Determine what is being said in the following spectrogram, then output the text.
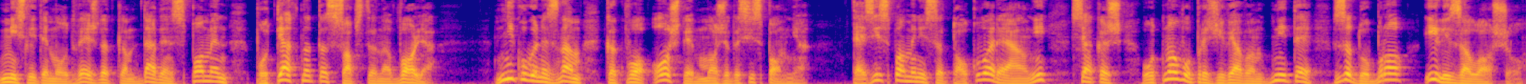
Мислите ме отвеждат към даден спомен по тяхната собствена воля. Никога не знам какво още може да си спомня. Тези спомени са толкова реални, сякаш отново преживявам дните за добро или за лошо.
